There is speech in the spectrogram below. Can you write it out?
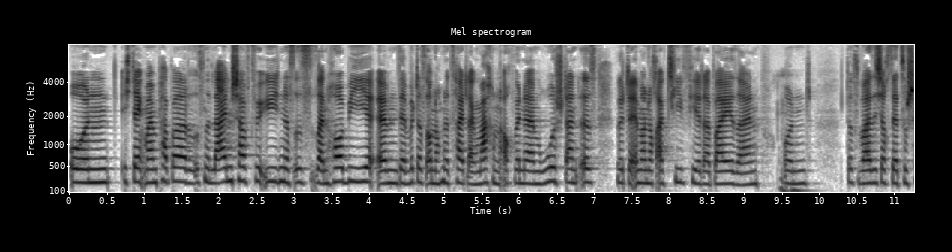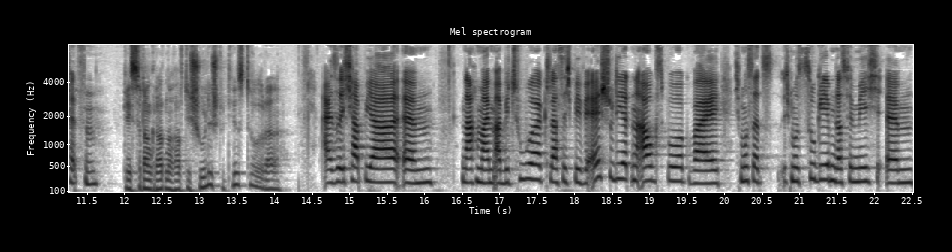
Und ich denke, mein Papa, das ist eine Leidenschaft für ihn, das ist sein Hobby, ähm, der wird das auch noch eine Zeit lang machen. Auch wenn er im Ruhestand ist, wird er immer noch aktiv hier dabei sein. Mhm. Und das weiß ich auch sehr zu schätzen. Gehst du dann gerade noch auf die Schule, studierst du oder? Also ich habe ja ähm, nach meinem Abitur klassisch BWL studiert in Augsburg, weil ich muss, ich muss zugeben, dass für mich ähm,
